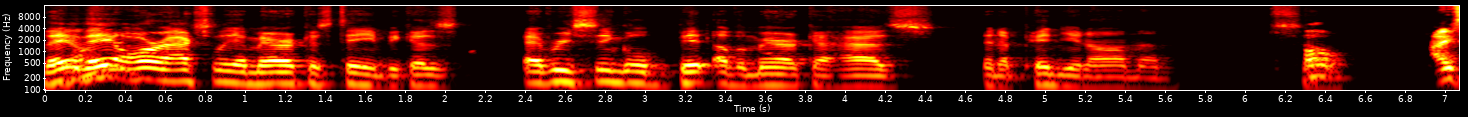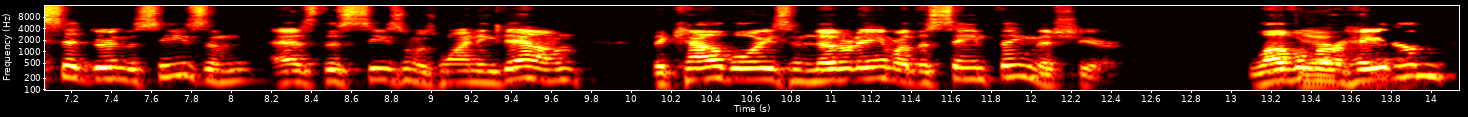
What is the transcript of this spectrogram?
They yeah. they are actually America's team because every single bit of America has an opinion on them. So oh, I said during the season, as this season was winding down, the Cowboys and Notre Dame are the same thing this year. Love them yeah. or hate them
